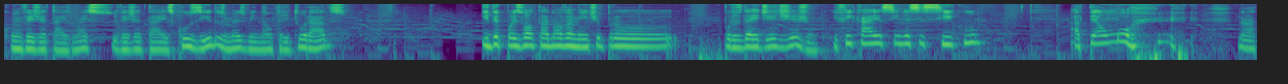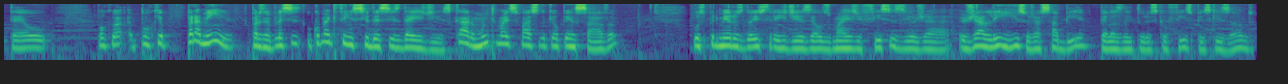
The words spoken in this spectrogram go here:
com vegetais mais vegetais cozidos mesmo e não triturados. E depois voltar novamente para os 10 dias de jejum. E ficar assim nesse ciclo até eu morrer. Não, até eu. Porque, porque para mim, por exemplo, como é que tem sido esses 10 dias? Cara, muito mais fácil do que eu pensava. Os primeiros dois, três dias é os mais difíceis e eu já, eu já li isso, eu já sabia pelas leituras que eu fiz pesquisando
